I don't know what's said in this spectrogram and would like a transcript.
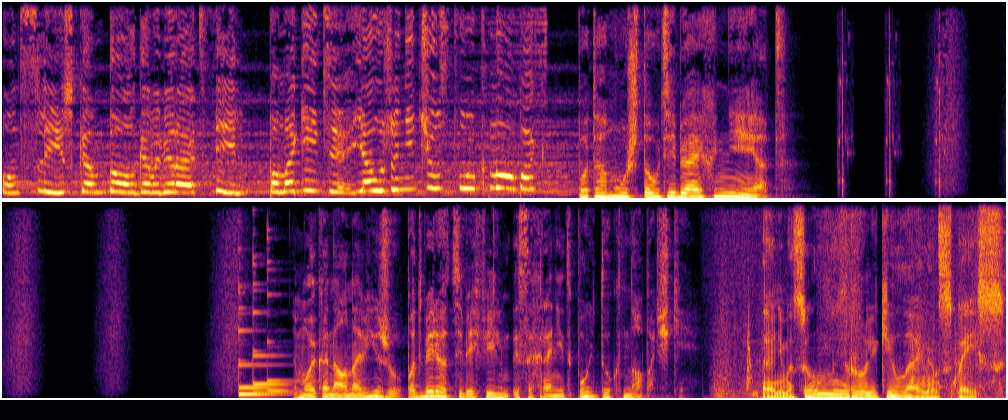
Он слишком долго выбирает фильм. Помогите, я уже не чувствую кнопок. Потому что у тебя их нет. Мой канал Навижу подберет тебе фильм и сохранит пульту кнопочки. Анимационные ролики Line and Space.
